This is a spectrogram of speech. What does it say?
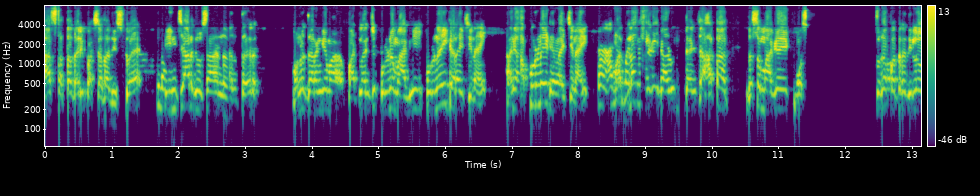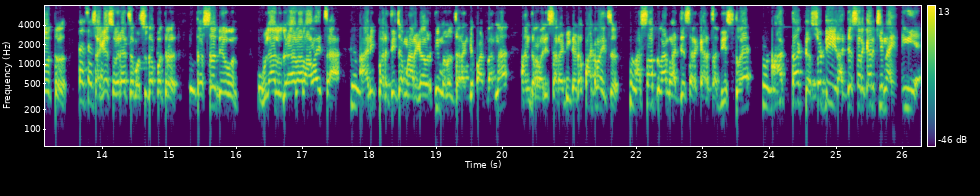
हा सत्ताधारी पक्षाचा दिसतोय. तीन चार दिवसानंतर मनोज जरांगे पाटलांची पूर्ण मागणी पूर्णही करायची नाही. आणि अपूर्णही ठेवायची नाही. मधला मार्ग काढून त्यांच्या हातात जसं मागे एक मसुदा पत्र दिलं होतं. सगळ्या सोयऱ्याचं मसुदा पत्र तसं देऊन गुलाल उधळाला लावायचा. आणि परतीच्या मार्गावरती मनोज जरांगे पाटलांना अंतरवाली सराटीकडे पाठवायचं. असा प्लान राज्य सरकारचा दिसतोय. आता कसोटी राज्य सरकारची नाहीये.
